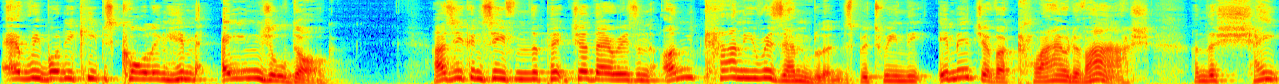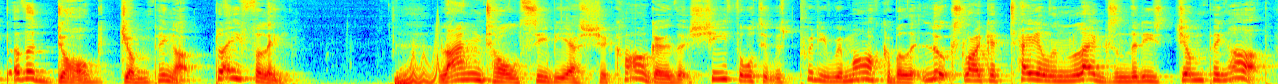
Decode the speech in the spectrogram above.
Everybody keeps calling him Angel Dog. As you can see from the picture, there is an uncanny resemblance between the image of a cloud of ash and the shape of a dog jumping up playfully. Lang told CBS Chicago that she thought it was pretty remarkable. It looks like a tail and legs and that he's jumping up.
